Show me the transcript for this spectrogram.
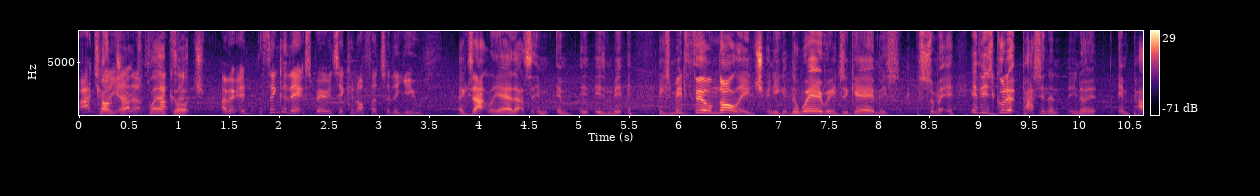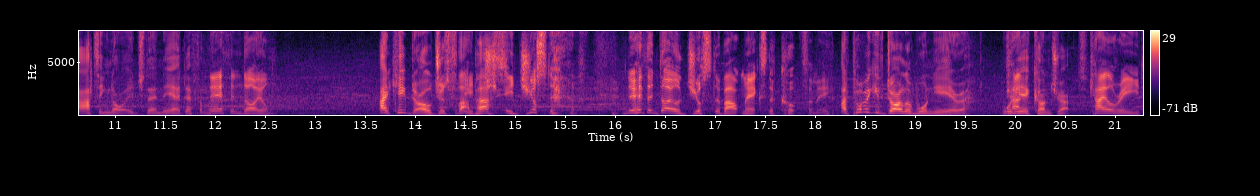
Actually, yeah, Contract that's- player that's it. coach. I mean, think of the experience he can offer to the youth. Exactly. Yeah, that's in, in, his, his midfield knowledge and you get, the way he reads a game is something. If he's good at passing and you know imparting knowledge, then yeah, definitely. Nathan Doyle. I'd keep Doyle just for that pass. he just Nathan Doyle just about makes the cut for me. I'd probably give Doyle a one year, one Ca- year contract. Kyle Reid.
